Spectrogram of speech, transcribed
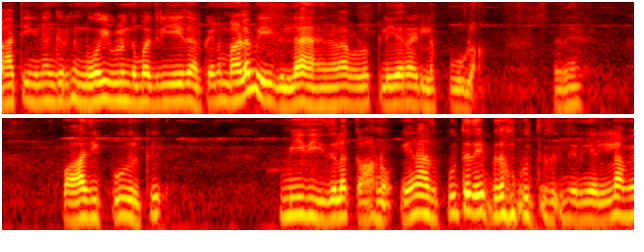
பார்த்தீங்கன்னா அங்கே இருக்க நோய் விழுந்த மாதிரியே தான் இருக்கும். ஏன்னா மழை பெய்யுதுல்ல. அதனால் அவ்வளோ கிளியராக இல்லை பூலாம். பாருங்க. பாதி பூ இருக்குது மீதி இதெல்லாம் காணும். ஏன்னா அது பூத்ததே இப்படி தான் பூத்துது இங்கே எல்லாமே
